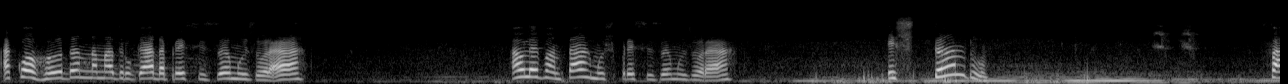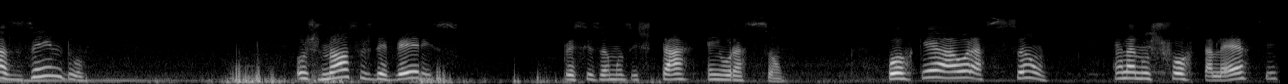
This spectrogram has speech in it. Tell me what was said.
Acordando na madrugada, precisamos orar. Ao levantarmos, precisamos orar. Estando fazendo os nossos deveres, precisamos estar em oração. Porque a oração, ela nos fortalece,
